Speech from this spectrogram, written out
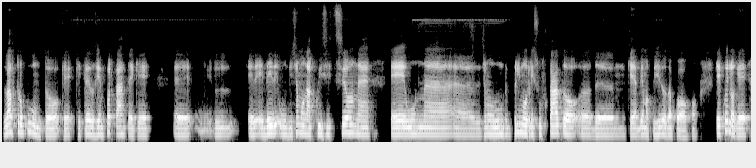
L'altro punto che, che, credo sia importante è che eh, ed è un, diciamo, un'acquisizione e un, eh, diciamo, un primo risultato eh, de, che abbiamo acquisito da poco, che è quello che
